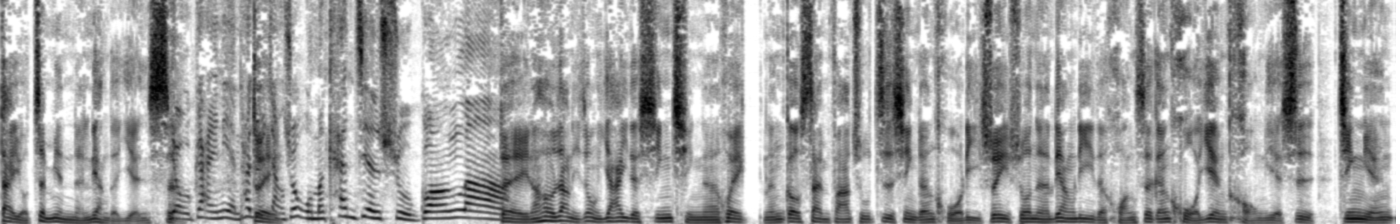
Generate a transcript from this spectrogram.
带有正面能量的颜色，有概念，他就讲说我们看见曙光了。对，然后让你这种压抑的心情呢，会能够散发出自信跟活力。所以说呢，亮丽的黄色跟火焰红也是今年。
